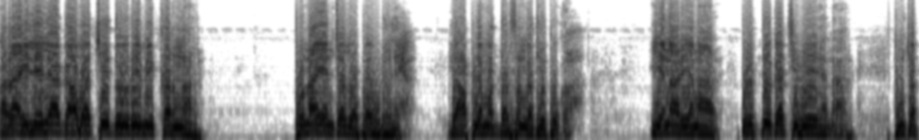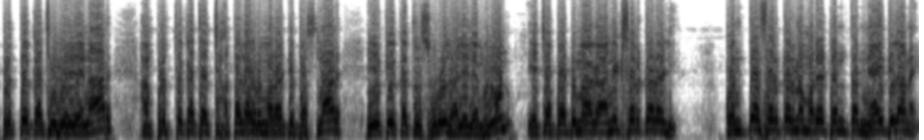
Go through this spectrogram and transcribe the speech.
राहिलेल्या गावाचे दौरे मी करणार. पुन्हा यांच्या झोपा उडाल्या. हे आपल्या मतदारसंघात येतो का? येणार येणार. प्रत्येकाची वेळ येणार. तुमच्या प्रत्येकाची वेळ येणार आणि प्रत्येकाच्या छाताडावर मराठी बसणार. एक एकाचं सुरू झालेलं आहे म्हणून याच्या पाठीमागं अनेक सरकार आली. कोणत्या सरकारनं मराठ्यांचा न्याय दिला नाही?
